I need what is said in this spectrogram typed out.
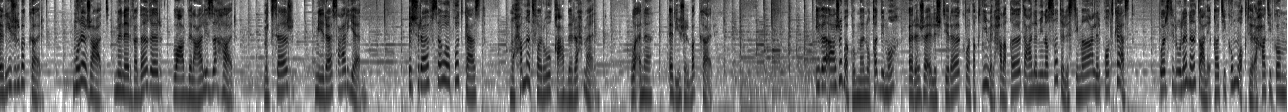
أريج البكار. مراجعة منيرفا داغر وعبد العالي الزهار. مكساج ميراس عريان. إشراف سوا بودكاست محمد فاروق عبد الرحمن. وأنا أريج البكار. إذا أعجبكم ما نقدمه الرجاء الاشتراك وتقييم الحلقات على منصات الاستماع للبودكاست. وارسلوا لنا تعليقاتكم واقتراحاتكم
